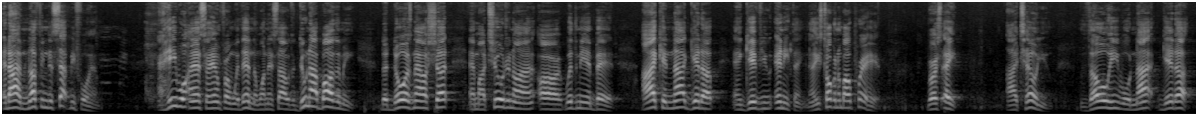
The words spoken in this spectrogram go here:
and I have nothing to set before him. And he will answer him from within, the one inside, Do not bother me. The door is now shut, and my children are, are with me in bed. I cannot get up and give you anything. Now he's talking about prayer here. Verse 8 I tell you, though he will not get up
